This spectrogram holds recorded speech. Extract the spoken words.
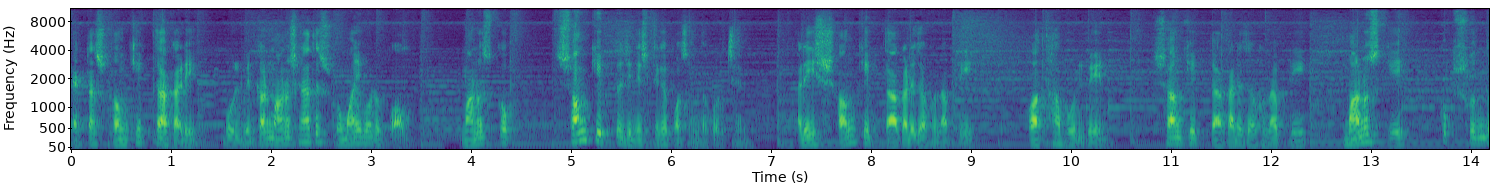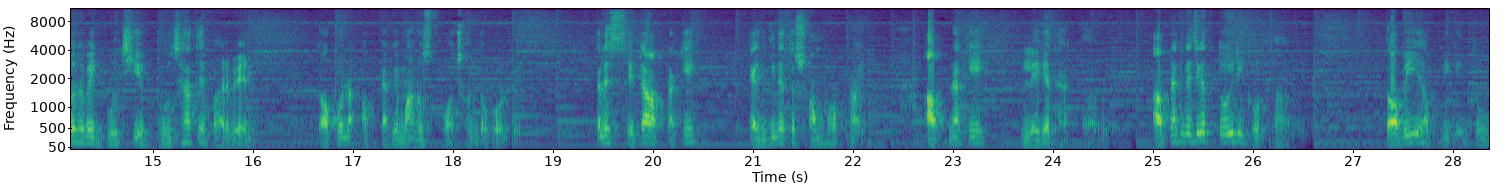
একটা সংক্ষিপ্ত আকারে বলবেন। কারণ মানুষের হাতে সময় বড় কম। মানুষ খুব সংক্ষিপ্ত জিনিসটাকে পছন্দ করছেন। আর এই সংক্ষিপ্ত আকারে যখন আপনি কথা বলবেন, সংক্ষিপ্ত আকারে যখন আপনি মানুষকে খুব সুন্দরভাবে গুছিয়ে বোঝাতে পারবেন তখন আপনাকে মানুষ পছন্দ করবে। তাহলে সেটা আপনাকে একদিনে তো সম্ভব নয়। আপনাকে লেগে থাকতে হবে। আপনাকে নিজেকে তৈরি করতে হবে। তবেই আপনি কিন্তু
